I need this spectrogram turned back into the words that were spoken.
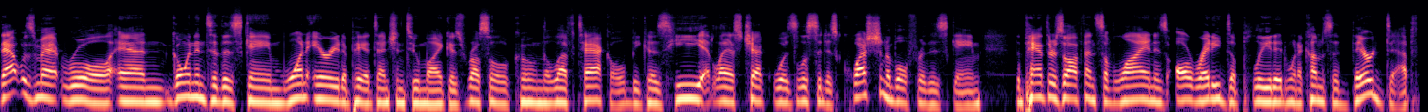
that was Matt Rhule. And going into this game, one area to pay attention to, Mike, is Russell Okung, the left tackle, because he, at last check, was listed as questionable for this game. The Panthers' offensive line is already depleted when it comes to their depth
